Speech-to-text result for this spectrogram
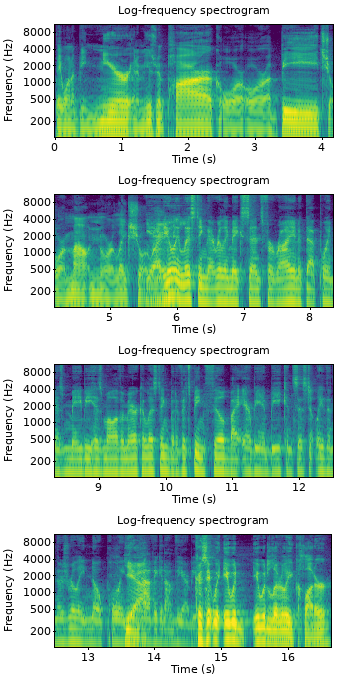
They want to be near an amusement park or, or a beach or a mountain or a lake shore, yeah. right? The only listing that really makes sense for Ryan at that point is maybe his Mall of America listing. But if it's being filled by Airbnb consistently, then there's really no point in having it on VRB. because it would it would it would literally clutter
